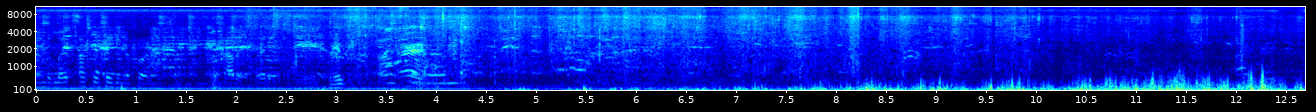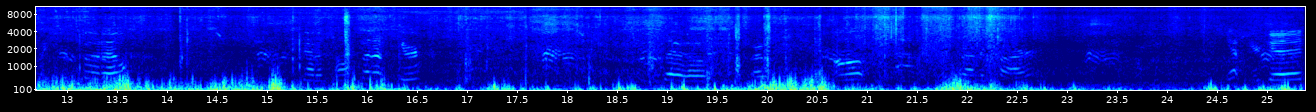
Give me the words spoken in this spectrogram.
Probably gonna put it around the lip as we're taking the photo. So we'll have it. Yep, you're good.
